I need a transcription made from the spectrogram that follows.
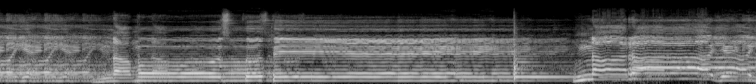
नारायणी नमोऽस्तु നാരായണ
